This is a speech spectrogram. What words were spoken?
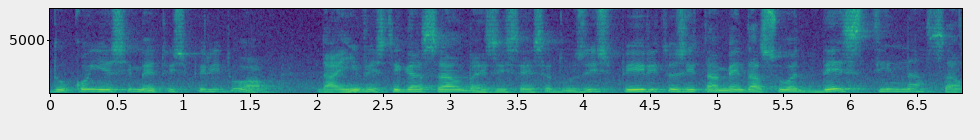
do conhecimento espiritual da investigação, da existência dos espíritos e também da sua destinação.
